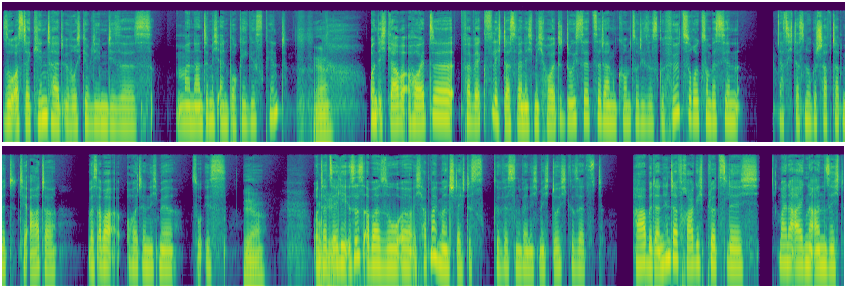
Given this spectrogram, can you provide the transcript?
so aus der Kindheit übrig geblieben, dieses, man nannte mich ein bockiges Kind. Ja. Und ich glaube, heute verwechsel ich das, wenn ich mich heute durchsetze, dann kommt so dieses Gefühl zurück, so ein bisschen, dass ich das nur geschafft habe mit Theater, was aber heute nicht mehr so ist. Ja. Und Okay. tatsächlich ist es aber so, äh, ich habe manchmal ein schlechtes Gewissen, wenn ich mich durchgesetzt habe. Dann hinterfrage ich plötzlich meine eigene Ansicht.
